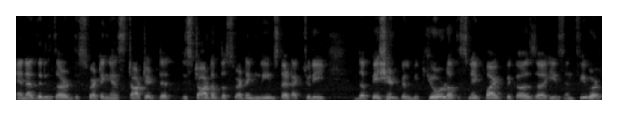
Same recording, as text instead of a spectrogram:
And as a result, the sweating has started. The, the start of the sweating means that actually the patient will be cured of the snake bite because uh, he's in fever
